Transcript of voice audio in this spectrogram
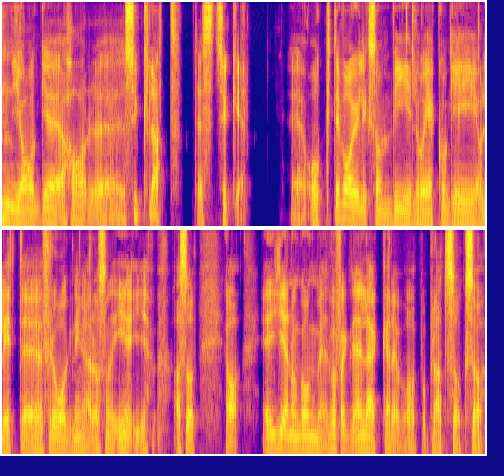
jag eh, har eh, cyklat, testcykel. Eh, och det var ju liksom vil och EKG och lite frågningar och sånt. Alltså, ja, en genomgång med, det var faktiskt en läkare var på plats också.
